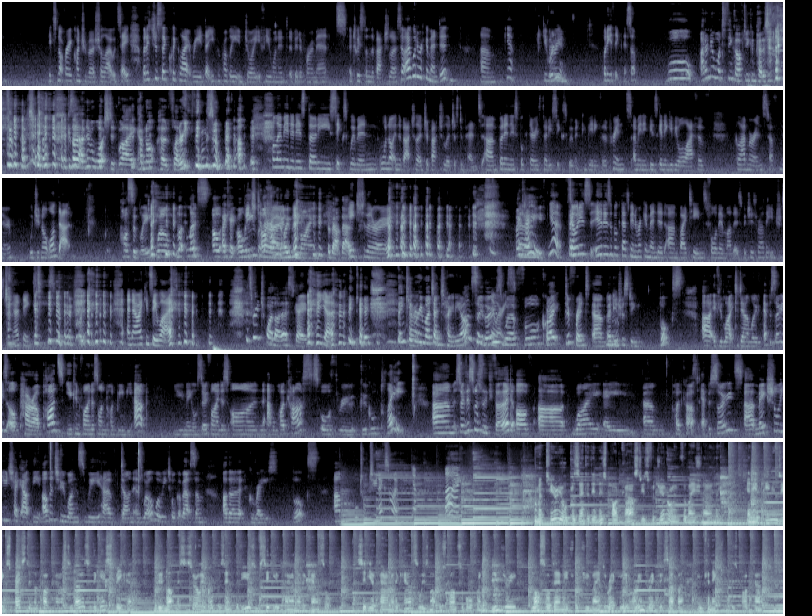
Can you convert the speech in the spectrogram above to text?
it's not very controversial, I would say, but it's just a quick light read that you could probably enjoy if you wanted a bit of romance, a twist on The Bachelor. So I would recommend it. Um, yeah, give Brilliant. it a read. What do you think, Nissa? Well, I don't know what to think after your compared it to because I've never watched it, but I have not heard flattering things about it. Well, I mean, it is 36 women. Well, not in The Bachelor. Bachelor just depends. Um, but in this book, there is 36 women competing for the prince. I mean, if he's going to give you a life of glamour and stuff, you know, would you not want that? Possibly. Well, let, let's. Oh, okay. I'll Each leave. to I'll their have own. an open mind about that. Each to their own. Okay. Um, yeah. Thank- so it is. It is a book that's been recommended um, by teens for their mothers, which is rather interesting, I think. and now I can see why. it's very Twilight-esque. eh? yeah. okay. Thank you All very much, Antonia. So those worries. were four quite different um, and Mhm. interesting books. Uh, if you'd like to download episodes of Para Pods, you can find us on Podbean the app. You may also find us on Apple Podcasts or through Google Play. Um, so this was the third of our YA um, podcast episodes. Uh, make sure you check out the other two ones we have done as well, where we talk about some other great books. Um, we'll talk to you next time. Bye. The material presented in this podcast is for general information only. Any opinions expressed in the podcast are those of the guest speaker and do not necessarily represent the views of City of Parramatta Council. City of Parramatta Council is not responsible for any injury, loss or damage which you may directly or indirectly suffer in connection with this podcast.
